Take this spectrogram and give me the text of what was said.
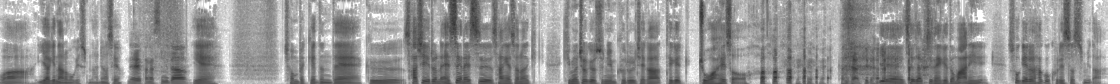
와 이야기 나눠보겠습니다. 안녕하세요. 네, 반갑습니다. 예. 처음 뵙겠는데 그 사실은 SNS 상에서는 김현철 교수님 글을 제가 되게 좋아해서 감사합니다. 예, 제작진에게도 많이 소개를 하고 그랬었습니다.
